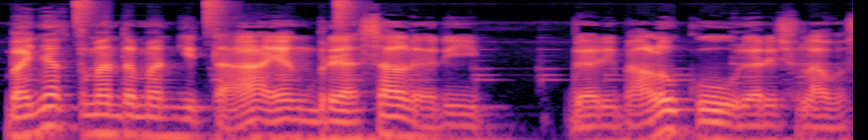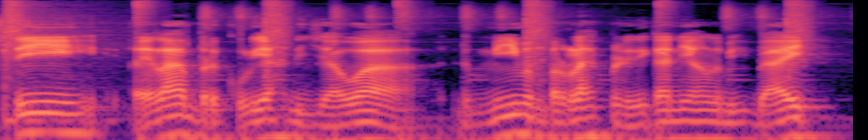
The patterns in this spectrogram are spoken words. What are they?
Banyak teman-teman kita yang berasal dari dari Maluku, dari Sulawesi, rela berkuliah di Jawa demi memperoleh pendidikan yang lebih baik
